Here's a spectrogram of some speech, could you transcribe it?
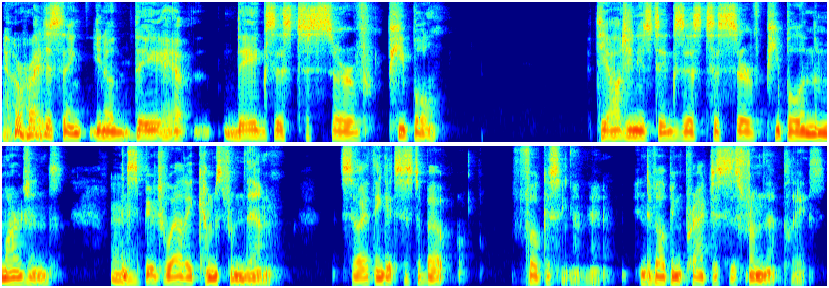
Right. i just think you know they have they exist to serve people. Theology needs to exist to serve people in the margins. Mm. and spirituality comes from them. So i think it's just about focusing on that and developing practices from that place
